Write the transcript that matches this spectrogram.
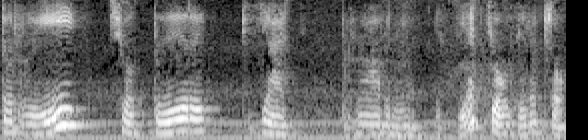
три, чотири, п'ять. Правильно, із п'ятьох зірочок.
